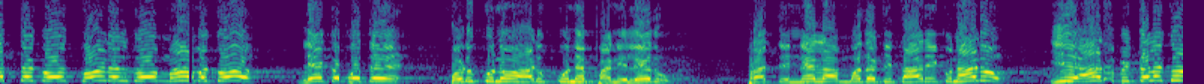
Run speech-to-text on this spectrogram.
అత్తకో కోడలకో మామకో లేకపోతే కొడుకునో అడుక్కునే పని లేదు. ప్రతి నెల మొదటి తారీఖు నాడు ఈ ఆడబిడ్డలకు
